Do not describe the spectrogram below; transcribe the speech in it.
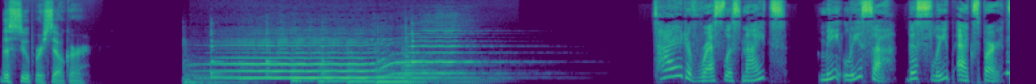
the Super Soaker. Tired of restless nights? Meet Leesa, the sleep experts.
